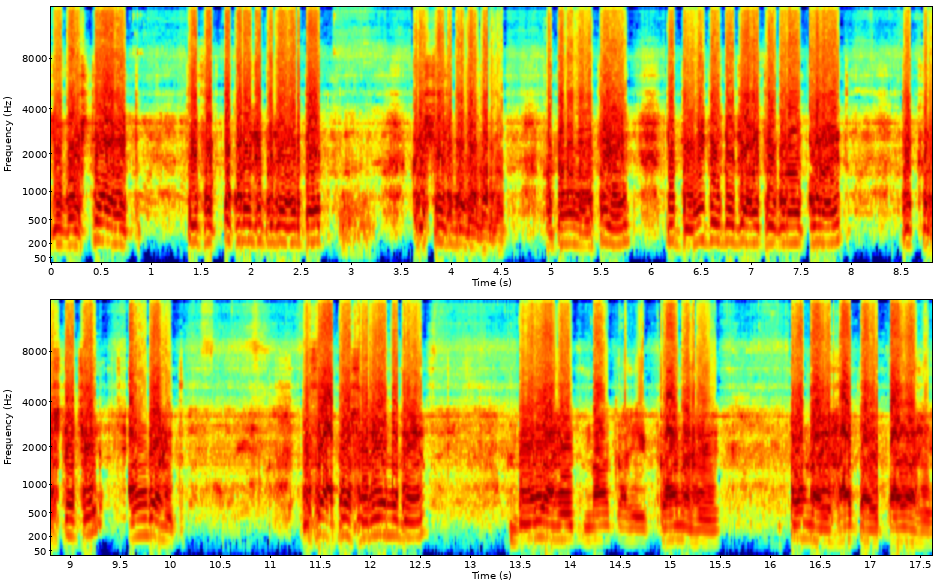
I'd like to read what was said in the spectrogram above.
जे वैष्णव आहेत ते फक्त कोणाची पूजा करतात? कृष्णाची पूजा करतात. कारण त्यांना माहिती आहे की देवी देवता जे आहेत ते कोणा कोण आहेत? ते कृष्णाचे अंग आहेत. जसं आपल्या शरीरामध्ये डोळे आहेत नाक आहे कान आहे तोंड आहे हात आहे पाय आहे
